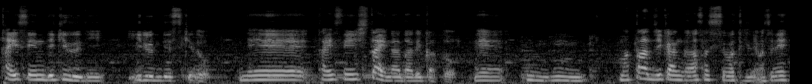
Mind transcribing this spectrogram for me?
対戦できずにいるんですけど、ね、対戦したいな、誰かと。ね、うんうん。また時間が差し迫ってきてますね。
